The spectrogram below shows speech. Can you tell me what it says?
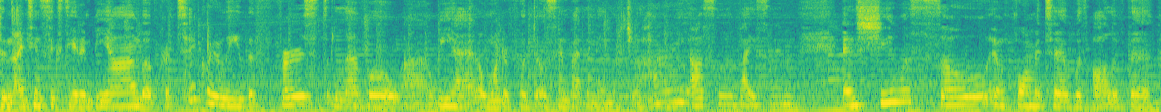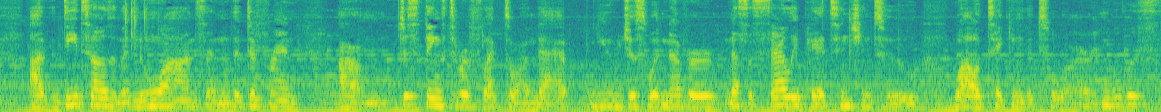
the 1968 and beyond, but particularly the first level, uh, we had a wonderful docent by the name of Johari, also a bison, and she was so informative with all of the, uh, the details and the nuance and the different um, just things to reflect on that you just would never necessarily pay attention to while taking the tour. And what was,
